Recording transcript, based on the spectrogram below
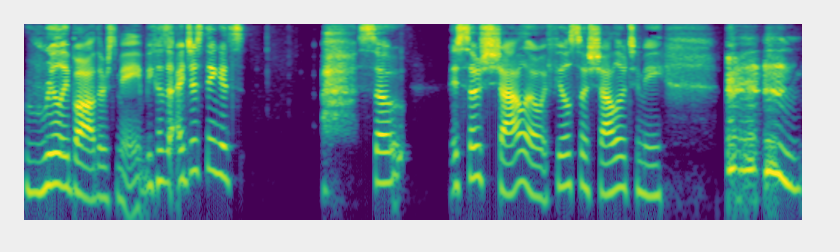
really bothers me because I just think it's so it's so shallow. It feels so shallow to me.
